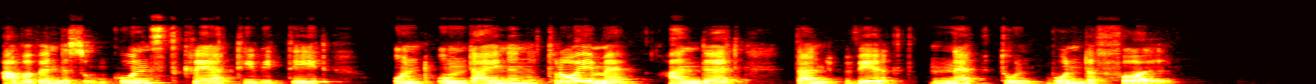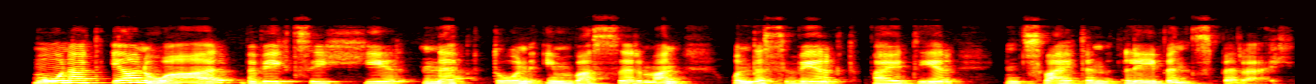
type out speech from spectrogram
Aber wenn es um Kunst, Kreativität und um deine Träume handelt, dann wirkt Neptun wundervoll. Monat Januar bewegt sich hier Neptun im Wassermann und das wirkt bei dir im zweiten Lebensbereich.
